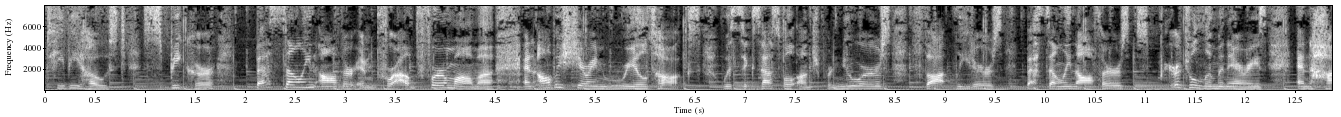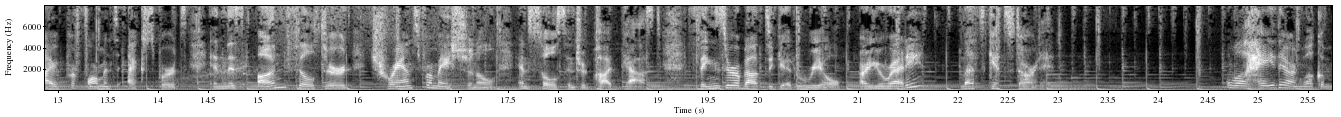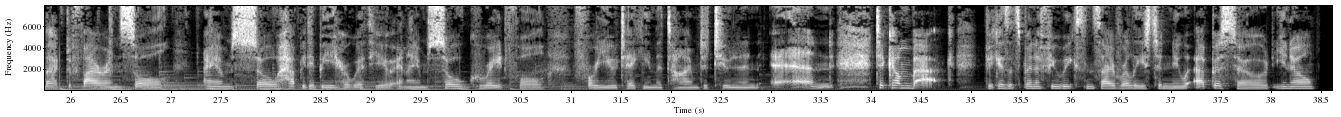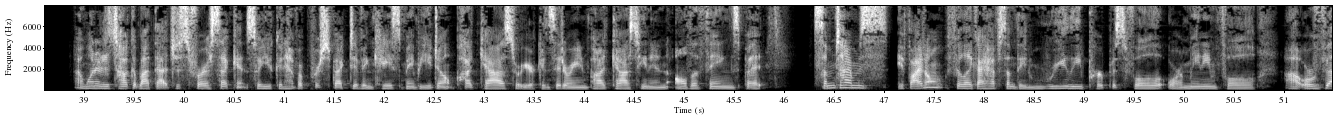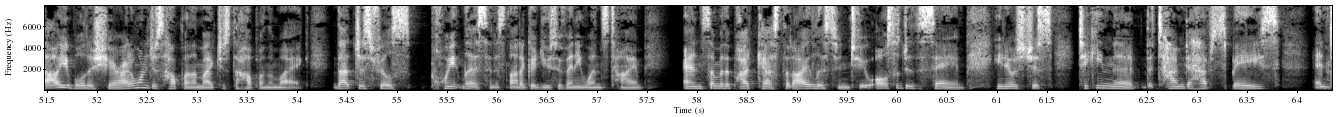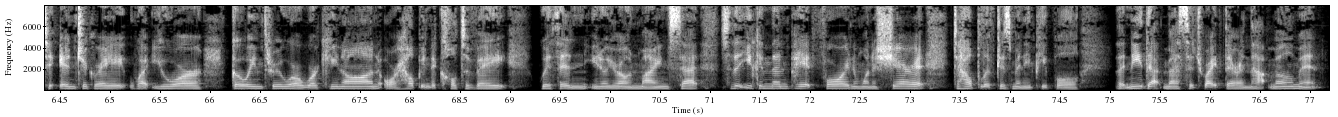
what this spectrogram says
TV host, speaker, best-selling author, and proud fur mama, and I'll be sharing real talks with successful entrepreneurs, thought leaders, best-selling authors, spiritual luminaries, and high-performance experts in this unfiltered, transformational, and soul-centered podcast. Things are about to get real. Are you ready? Let's get started. Well, hey there, and welcome back to Fire and Soul. I am so happy to be here with you, and I am so grateful for you taking the time to tune in and to come back because it's been a few weeks since I've released a new episode. You know, I wanted to talk about that just for a second so you can have a perspective in case maybe you don't podcast or you're considering podcasting and all the things. But sometimes if I don't feel like I have something really purposeful or meaningful uh, or valuable to share, I don't want to just hop on the mic just to hop on the mic. That just feels pointless and it's not a good use of anyone's time. And some of the podcasts that I listen to also do the same. You know, it's just taking the, the time to have space and to integrate what you're going through or working on or helping to cultivate within, you know, your own mindset so that you can then pay it forward and want to share it to help lift as many people that need that message right there in that moment.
